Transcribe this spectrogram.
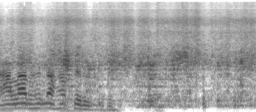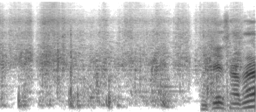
কালার হলে হাতের উপরে। সাদা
